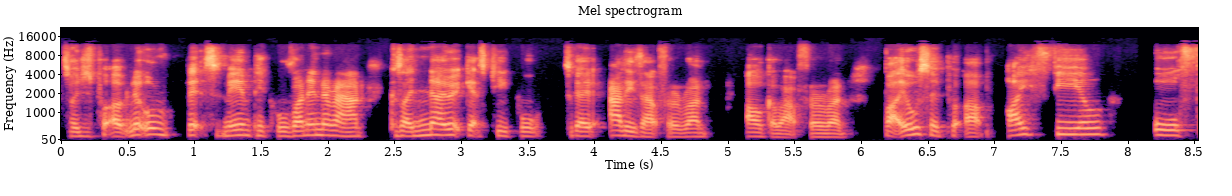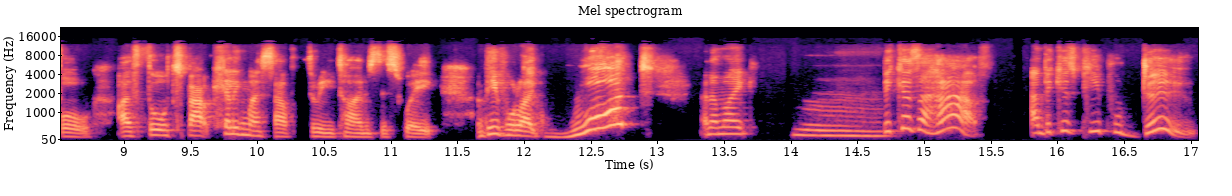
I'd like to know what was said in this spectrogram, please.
So I just put up little bits of me and Pickle running around because I know it gets people to go, Ali's out for a run. I'll go out for a run. But I also put up, I feel awful. I've thought about killing myself three times this week. And people are like, what? And I'm like, Hmm. because I have. And because people do.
